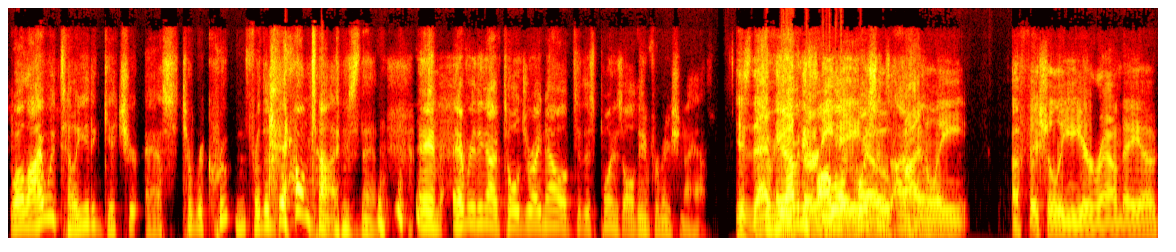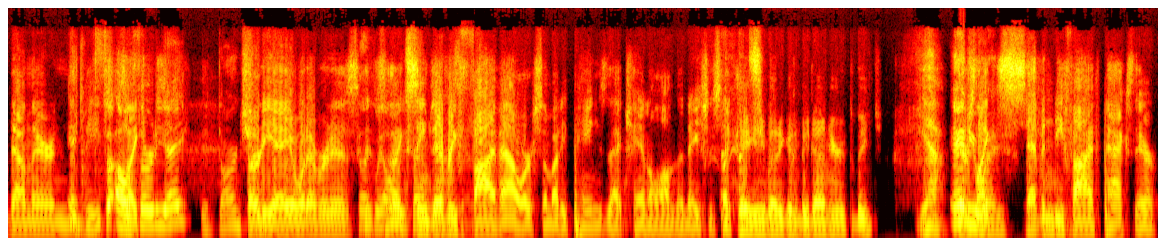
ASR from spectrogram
Well, I would tell you to get your ass to recruiting for the downtimes then. and everything I've told you right now up to this point is all the information I have. Is that So if you have any follow-up AO questions, I have- finally officially year round AO down there in the It- beach? th- oh, like 30A? It darn sure 30A or whatever it is. feel like it's like seems every five hours somebody pings that channel on the nation. It's like, hey, anybody going to be down here at the beach? Yeah. There's like 75 packs there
